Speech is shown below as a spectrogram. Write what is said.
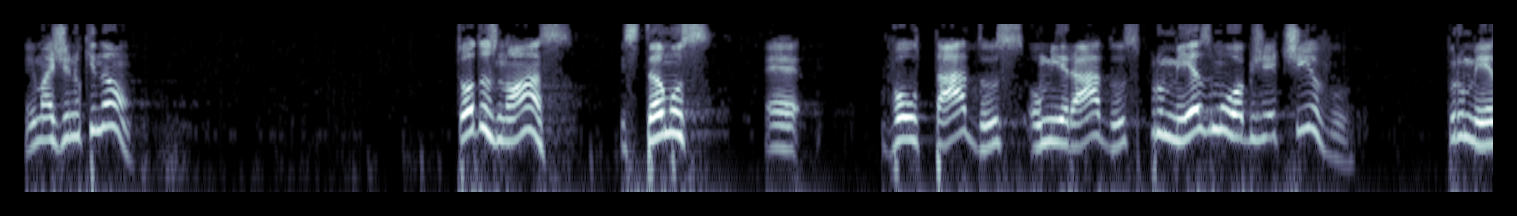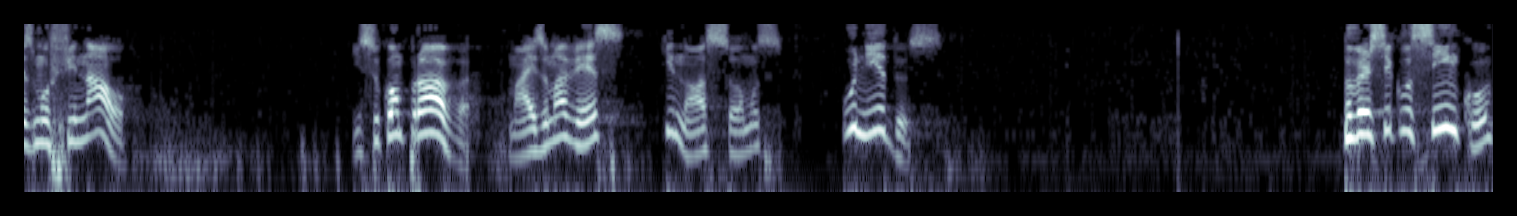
Eu imagino que não. Todos nós estamos é, voltados ou mirados para o mesmo objetivo, para o mesmo final. Isso comprova, mais uma vez, que nós somos unidos. No versículo 5,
